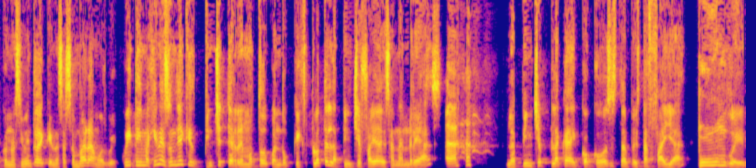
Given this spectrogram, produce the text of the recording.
conocimiento de que nos asomáramos, güey. Güey, ¿te imaginas un día que pinche terremoto cuando que explote la pinche falla de San Andreas? La pinche placa de cocos, esta, esta falla, pum, güey,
